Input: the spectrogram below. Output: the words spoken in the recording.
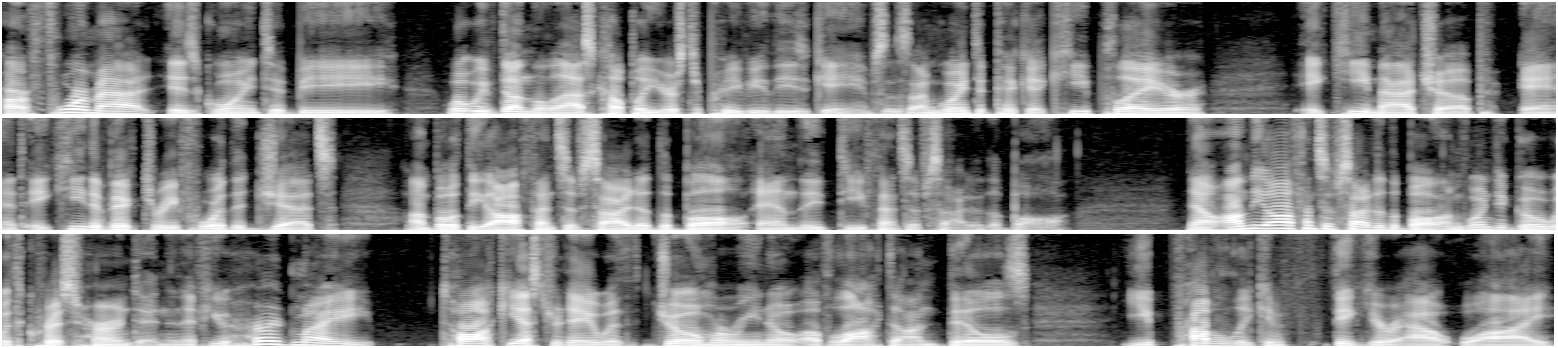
our format is going to be what we've done the last couple years to preview these games is I'm going to pick a key player, a key matchup, and a key to victory for the Jets on both the offensive side of the ball and the defensive side of the ball. Now, on the offensive side of the ball, I'm going to go with Chris Herndon. And if you heard my talk yesterday with Joe Marino of Locked On Bills, you probably can figure out why.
